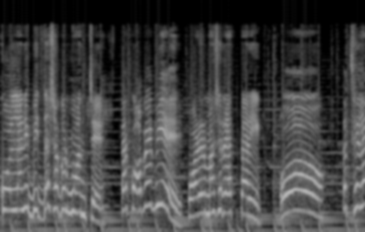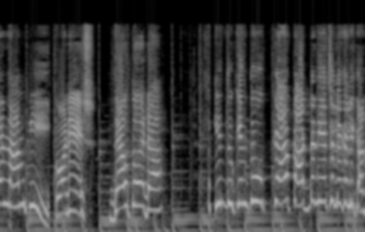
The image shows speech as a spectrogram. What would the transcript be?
কল্যাণী বিদ্যাসাগর মঞ্চে। তা কবে বিয়ে? পরের মাসের এক তারিখ। ও, তা ছেলের নাম কি? গণেশ। দেও তো এটা। কিন্তু কিন্তু কার্ডটা নিয়ে চলে গেলি কেন?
